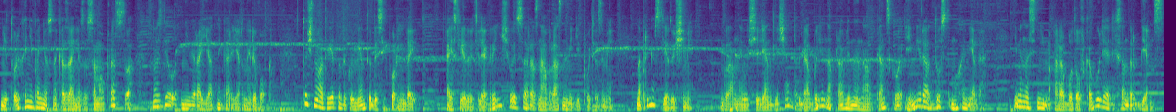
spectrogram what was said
не только не понес наказание за самоуправство, но сделал невероятный карьерный рывок? Точного ответа документы до сих пор не дают, а исследователи ограничиваются разнообразными гипотезами. Например, следующими. Главные усилия англичан тогда были направлены на афганского эмира Дост Мухаммеда. Именно с ним работал в Кабуле Александр Бернс,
